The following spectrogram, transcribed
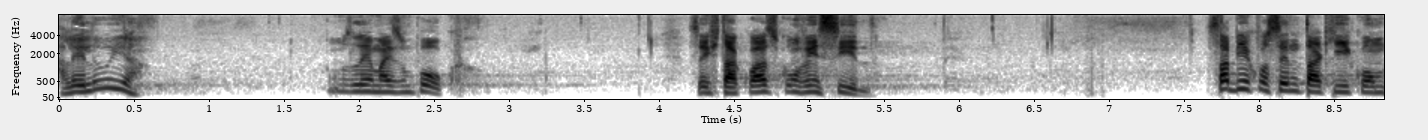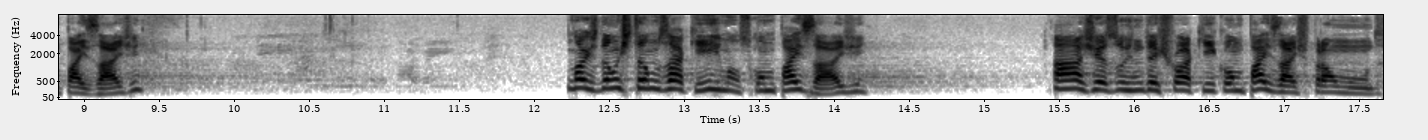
Aleluia. Vamos ler mais um pouco. Você está quase convencido. Sabia que você não está aqui como paisagem? Nós não estamos aqui, irmãos, como paisagem. Ah, Jesus nos deixou aqui como paisagem para o um mundo.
